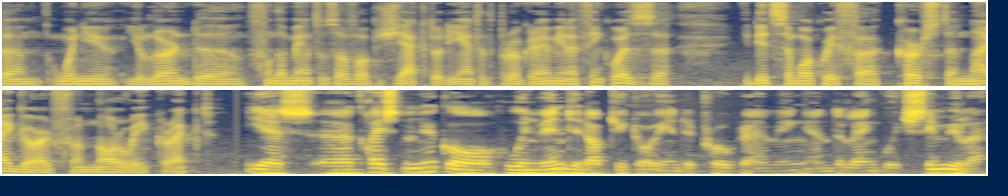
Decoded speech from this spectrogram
um, when you, you learned the fundamentals of object-oriented programming? I think was uh, you did some work with uh, Kristen Nygaard from Norway, correct? Yes, uh, Kristen Nygaard, who invented object-oriented programming and the language Simula.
